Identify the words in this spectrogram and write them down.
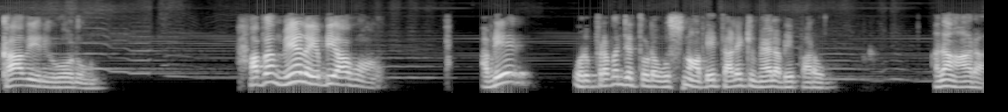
காவேரி ஓடும். அப்போ மேலே எப்படி ஆகும்? அப்படியே ஒரு பிரபஞ்சத்தோட உஷ்ணம் அப்படியே தலைக்கு மேலே அப்படியே பரவும். அதான் ஆறா.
